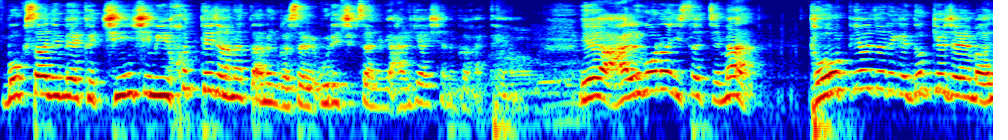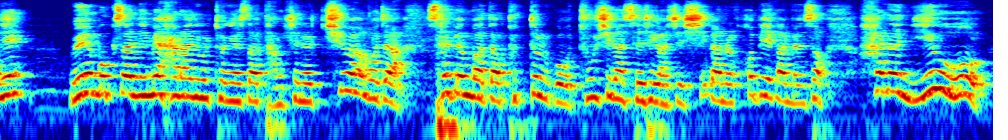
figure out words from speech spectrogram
목사님의 그 진심이 헛되지 않았다는 것을 우리 집사님이 알게 하시는 것 같아요. 예 알고는 있었지만 더 뼈저리게 느껴져야만이 왜 목사님이 하나님을 통해서 당신을 치유하고자 새벽마다 붙들고 2시간 3시간씩 시간을 허비해가면서 하는 이유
